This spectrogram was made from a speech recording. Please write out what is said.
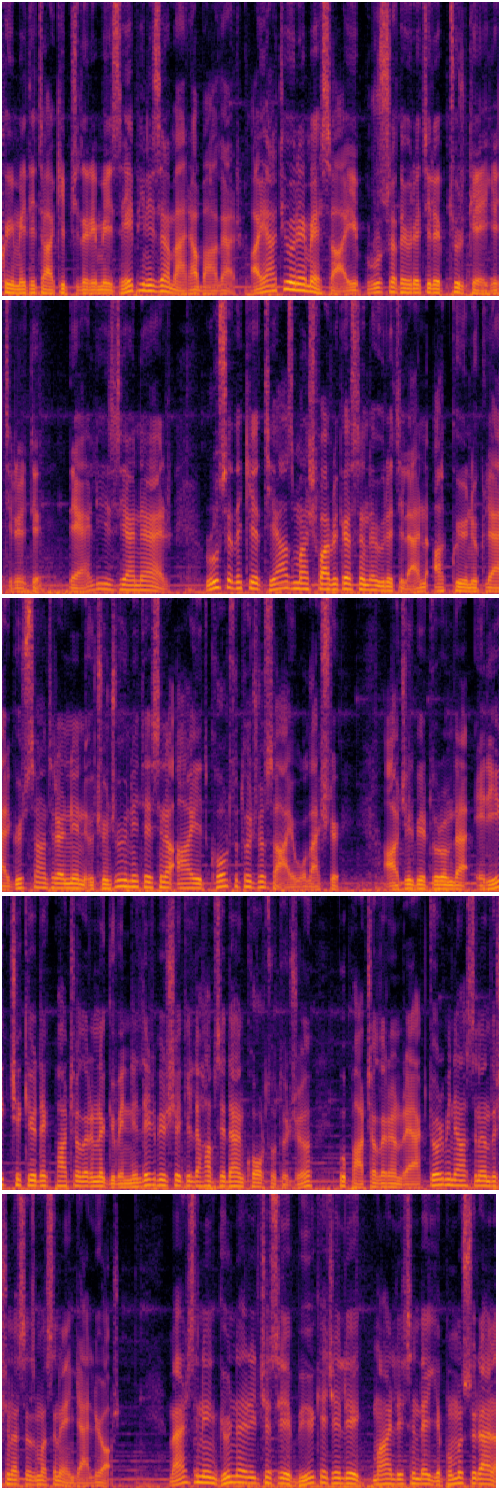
kıymetli takipçilerimiz hepinize merhabalar. Hayati öneme sahip Rusya'da üretilip Türkiye'ye getirildi. Değerli izleyenler, Rusya'daki Tiyazmaş fabrikasında üretilen Akkuyu Nükleer Güç Santrali'nin 3. ünitesine ait kor tutucu sahaya ulaştı. Acil bir durumda eriyik çekirdek parçalarını güvenilir bir şekilde hapseden kor tutucu, bu parçaların reaktör binasının dışına sızmasını engelliyor. Mersin'in Günler ilçesi Büyükeceli mahallesinde yapımı süren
